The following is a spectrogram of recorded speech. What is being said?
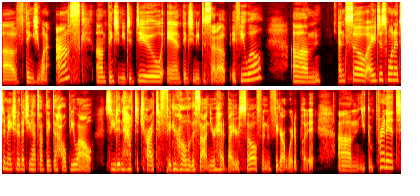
of things you want to ask, um, things you need to do, and things you need to set up, if you will. Um, And so I just wanted to make sure that you had something to help you out so you didn't have to try to figure all of this out in your head by yourself and figure out where to put it. Um, you can print it,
